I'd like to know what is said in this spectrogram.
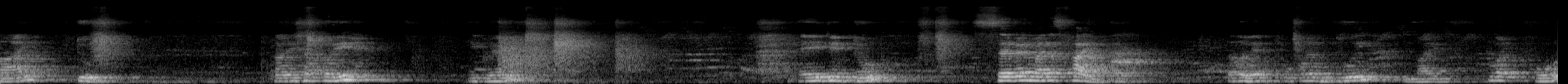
বাই টু তাহলে হিসাব করি equal eight into seven minus five তাহলে উপরে দুই by two by four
